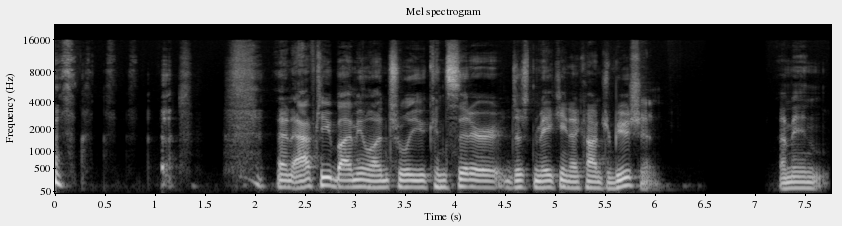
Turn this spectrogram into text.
and after you buy me lunch, will you consider just making a contribution? I mean,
